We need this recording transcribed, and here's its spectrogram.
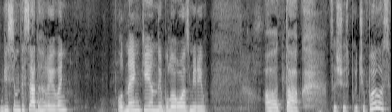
80 гривень. Одненькі, не було розмірів. А, Так, це щось причепилось.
